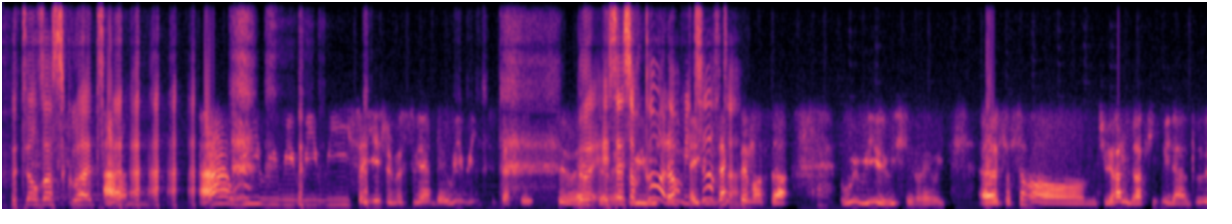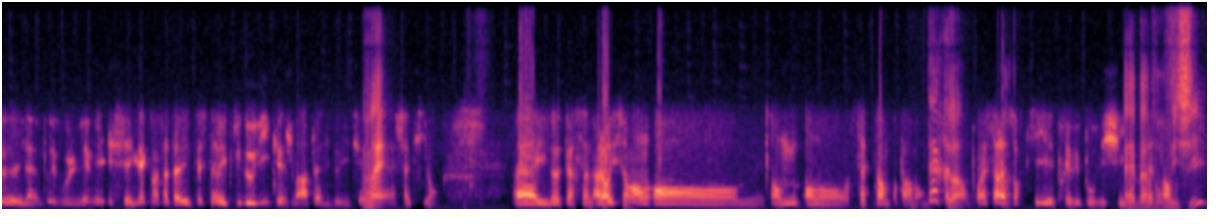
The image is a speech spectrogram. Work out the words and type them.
dans un squat. Ah. ah, oui, oui, oui, oui, oui, ça y est, je me souviens. Ben oui, oui, tout à fait. Vrai, et ça sort quand alors, Mixart Exactement ça. Oui, oui, oui, c'est vrai, oui. Euh, ça sort en. Tu verras, le graphisme, il a un peu, il a un peu évolué, mais c'est exactement ça. Tu avais testé avec Ludovic, je me rappelle, Ludovic ouais. à Châtillon. Euh, une autre personne. Alors ils sont en, en, en, septembre, pardon. D'accord. Pour l'instant, la sortie est prévue pour Vichy. Eh ben pour Vichy,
